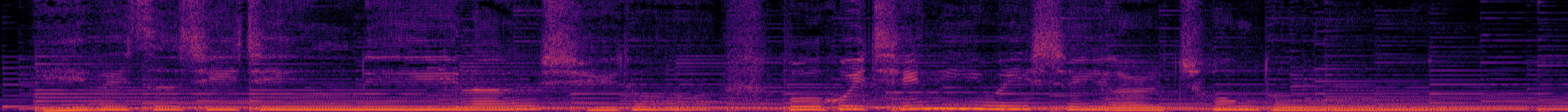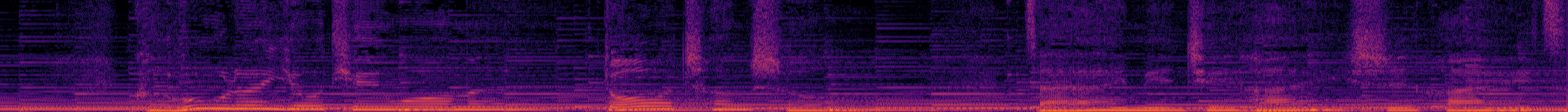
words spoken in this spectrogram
以为自己经历了许多，不会轻易为谁而冲动。可无论有天我们多成熟。在面前还是孩子。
